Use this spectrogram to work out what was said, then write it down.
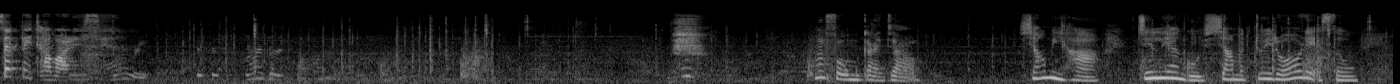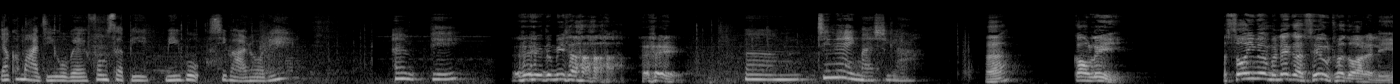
ဆက်ပိတ်ထားပါရဲ့ရှင်ငါဖုန်းမကင်ကြအောင်ရှောင်းမီဟာကျင်းလန်းကိုရှာမတွေ့တော့တဲ့အစုံရောက်ခမကြီးကိုပဲဖုန်းဆက်ပြီးမိဖို့ရှိပါတော့တယ်အမ်ဖေဟေးသမီးလားဟေးအမ်ကျင်းတဲ့အိမ်မှာရှိလားဟမ်ကောင်းလေးအစောကြီးပဲမနေ့ကဆေးကိုထွက်သွားတယ်လေ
